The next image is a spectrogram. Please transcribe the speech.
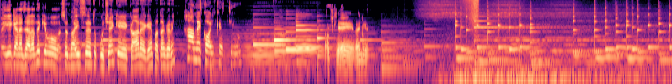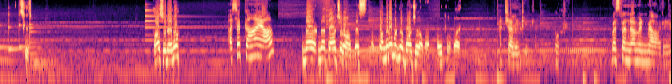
मैं ये कहना चाह रहा था कि वो असद भाई से तो पूछें कि कहाँ रह गए पता करें? हाँ मैं कॉल करती हूँ। ओके वेन्यू हाँ सुने ना? असद कहाँ है आप? मैं मैं पहुँच रहा हूँ बस पंद्रह मिनट में पहुँच रहा हूँ ओके बाय चलें ठीक है। ओके। बस पंद्रह मिनट में आ रहे हैं।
